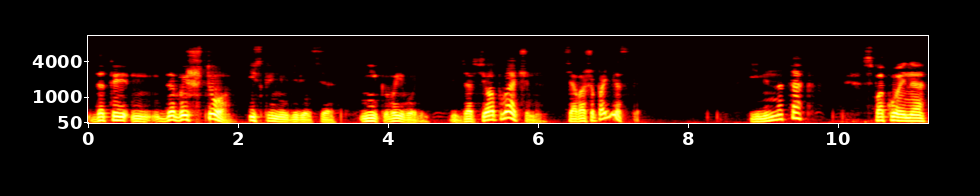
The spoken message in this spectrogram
Да ты, да вы что, — искренне удивился Ник Воеводин, — ведь за все оплачено, вся ваша поездка. Именно так, — спокойно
